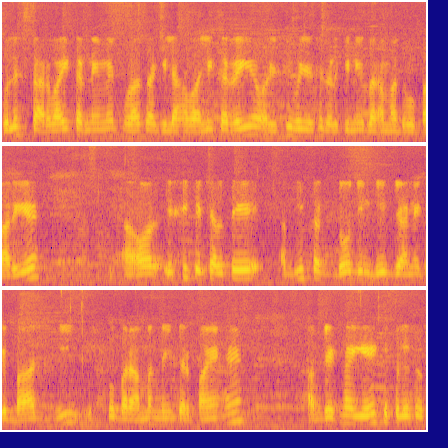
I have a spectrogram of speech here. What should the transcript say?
पुलिस कार्रवाई करने में थोड़ा सा गिला हवाली कर रही है और इसी वजह से लड़की नहीं बरामद हो पा रही है। और इसी के चलते अभी तक दो दिन बीत जाने के बाद भी इसको बरामद नहीं कर पाए हैं। अब देखना ये है कि पुलिस उस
